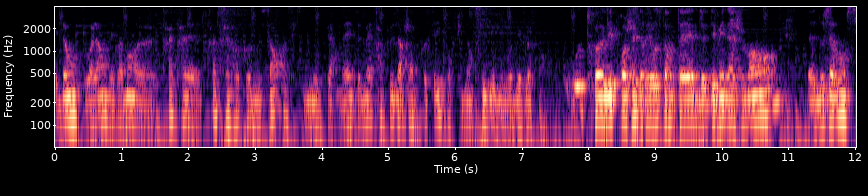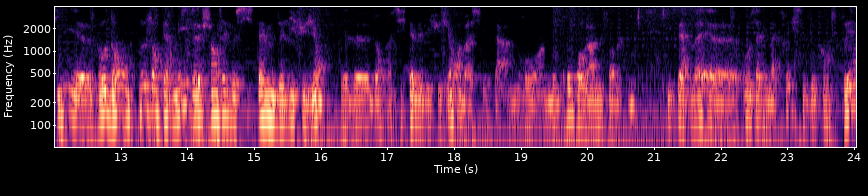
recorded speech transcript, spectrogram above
Et donc, voilà, on est vraiment très, très, très, très reconnaissants, ce qui nous permet de mettre un peu d'argent de côté pour financer des nouveaux développements. Outre les projets de réhausse d'antenne, de déménagement, euh, nous avons aussi, euh, vos dons nous ont permis de changer le système de diffusion. Et de, donc un système de diffusion, ah bah, c'est un gros, un gros programme informatique qui permet euh, aux animatrices de construire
